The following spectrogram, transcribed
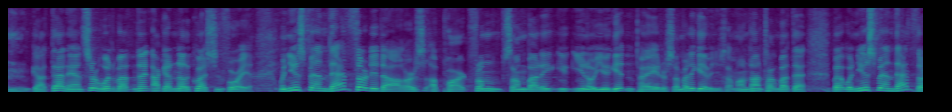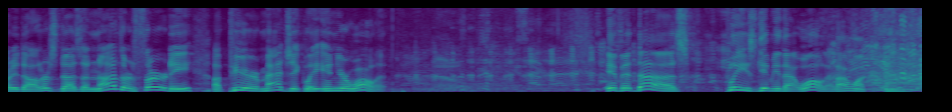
got that answer. What about, I got another question for you. When you spend that $30, apart from somebody, you, you know, you getting paid or somebody giving you something, I'm not talking about that. But when you spend that $30, does another 30 appear magically in your wallet? No. If it does, please give me that wallet. I want.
